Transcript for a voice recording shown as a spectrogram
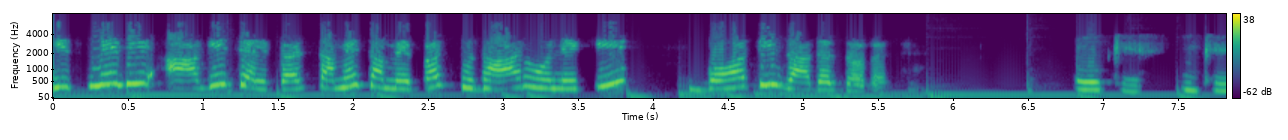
इसमें भी आगे चलकर समय समय पर सुधार होने की बहुत ही ज़्यादा ज़रूरत है। ओके ओके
